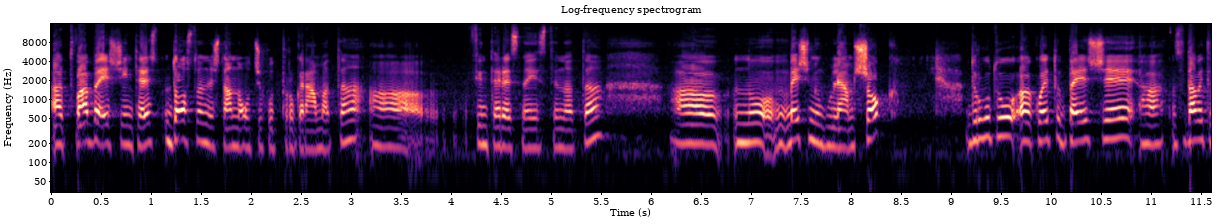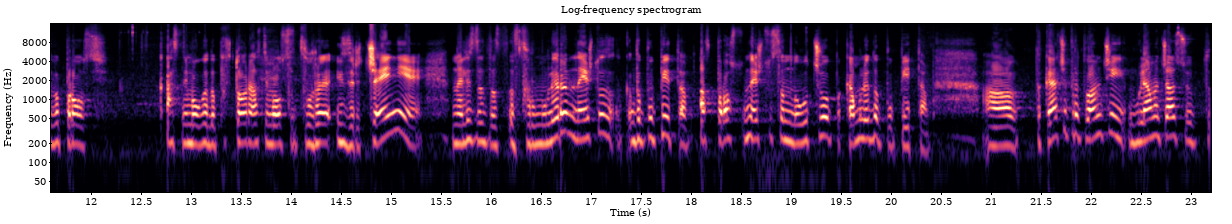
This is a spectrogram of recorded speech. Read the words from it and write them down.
а, това беше интересно. Доста неща научих от програмата а, в интерес на истината, а, но беше ми голям шок. Другото, а, което беше, а, задавайте въпроси аз не мога да повторя, аз не мога да сътворя изречение, нали, за да формулирам нещо, да попитам. Аз просто нещо съм научила, пък ама ли да попитам. А, така че предполагам, че голяма част от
